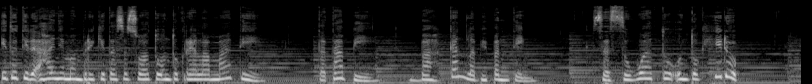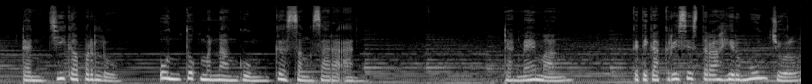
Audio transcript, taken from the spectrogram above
Itu tidak hanya memberi kita sesuatu untuk rela mati, tetapi bahkan lebih penting, sesuatu untuk hidup, dan jika perlu, untuk menanggung kesengsaraan. Dan memang, ketika krisis terakhir muncul,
